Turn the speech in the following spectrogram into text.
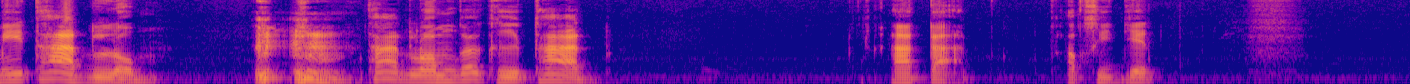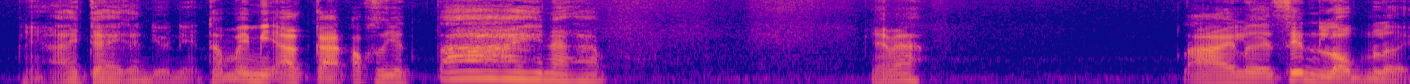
มีธาตุลมธาตุลมก็คือธาตุอากาศออกซิเจนหายใจกันอยู่เนี่ย ถ้าไม่มีอากาศออกซิเจนตายนะครับใช่ไหมตายเลยสิ้นลมเลย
